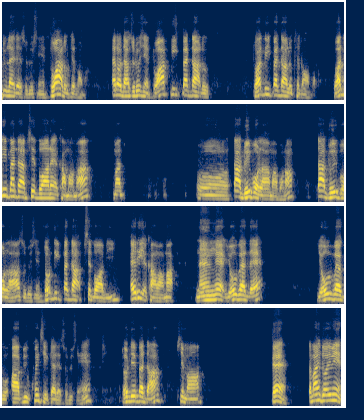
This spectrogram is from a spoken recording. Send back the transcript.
ပြုလိုက်တယ်ဆိုလို့ရှိရင်ဒွာလို့ဖြစ်သွားမှာအဲ့တော့ဒါဆိုလို့ရှိရင်ဒွာတိပတ္တလို့ဒွာတိပတ္တလို့ဖြစ်သွားမှာဒွာတိပတ္တဖြစ်သွားတဲ့အခါမှာမှာဟိုတတွေးပေါ်လာမှာပေါ့နော်တတွေးပေါ်လာဆိုလို့ရှိရင်ဒေါတိပတ္တဖြစ်သွားပြီ အဲ့ဒီအခါမှာမှနံငဲ့ယောဘတ်တဲ့ယောဘတ်ကိုအာပြုခွင့်ချေခဲ့တယ်ဆိုလို့ရှိရင်ဒေါတိပတ္တဖြစ်မှာကဲတမိုင်းတော်ရင်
